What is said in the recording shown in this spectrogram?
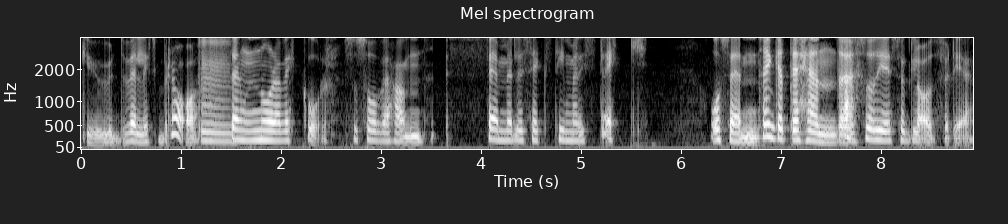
gud, väldigt bra. Mm. Sen några veckor så sover han fem eller sex timmar i sträck. Och sen, Tänk att det hände. alltså jag är så glad för det.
